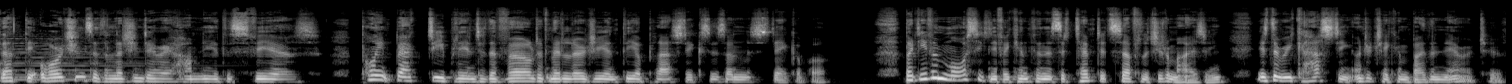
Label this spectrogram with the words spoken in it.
that the origins of the legendary harmony of the spheres point back deeply into the world of metallurgy and theoplastics is unmistakable. But even more significant than this attempt at self-legitimizing is the recasting undertaken by the narrative.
